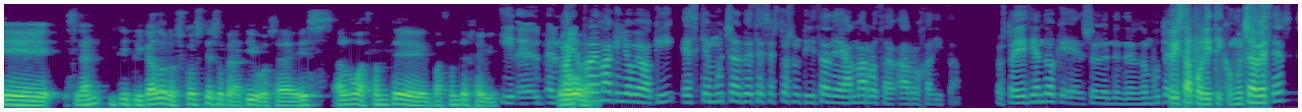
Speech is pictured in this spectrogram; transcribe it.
eh, se le han triplicado los costes operativos. O sea, es algo bastante, bastante heavy. Y el, mayor problema que yo veo aquí es que muchas veces esto se utiliza de arma arrojadiza. Lo estoy diciendo que desde un punto de vista político. Muchas veces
